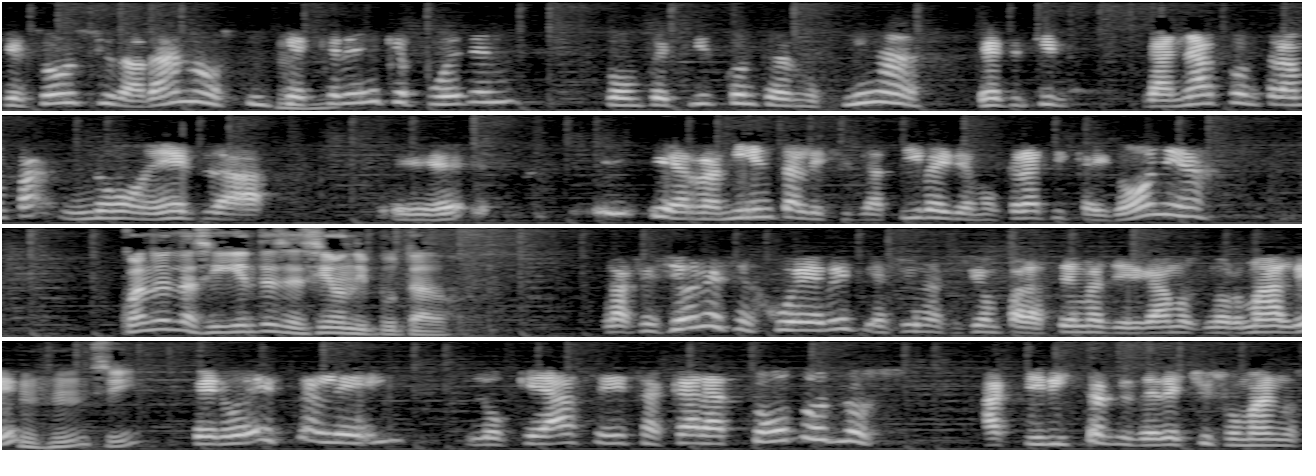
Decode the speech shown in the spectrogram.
que son ciudadanos y que creen que pueden competir contra Ernestina. Es decir, ganar con trampa no es la eh, herramienta legislativa y democrática idónea. ¿Cuándo es la siguiente sesión, diputado? La sesión es el jueves y es una sesión para temas, digamos, normales. sí. Pero esta ley lo que hace es sacar a todos los activistas de derechos humanos,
